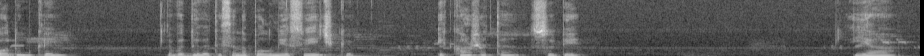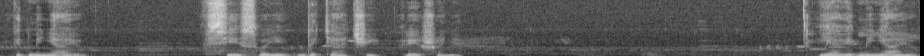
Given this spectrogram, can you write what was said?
Подумки, ви дивитеся на полум'я свічки і кажете собі, я відміняю всі свої дитячі рішення. Я відміняю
